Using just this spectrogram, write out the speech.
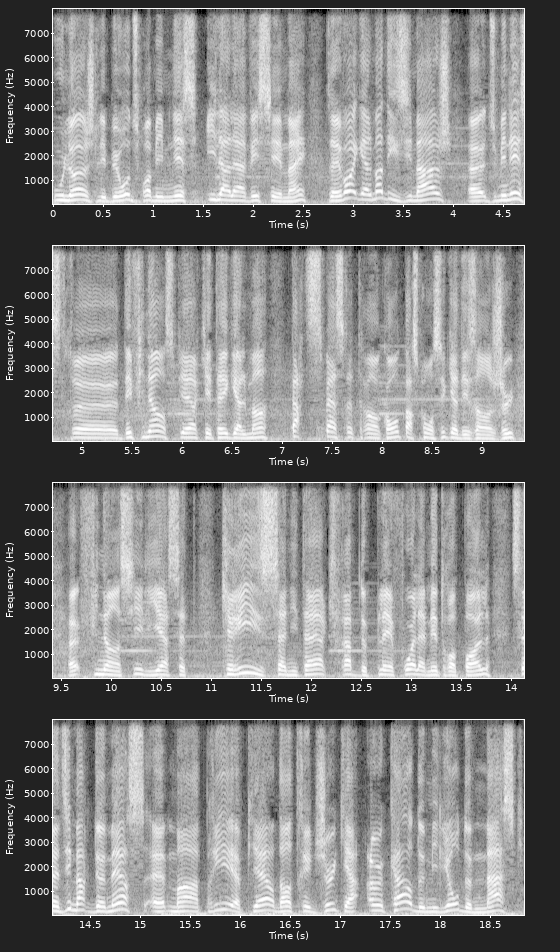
où loge les bureaux du premier ministre, il a lavé ses mains. Vous allez voir également des images euh, du ministre euh, des Finances, Pierre, qui était également participé à cette rencontre parce qu'on sait qu'il y a des enjeux financiers liés à cette crise sanitaire qui frappe de plein fouet la métropole. Cela dit, Marc Demers m'a appris, Pierre, d'entrée de jeu, qu'il y a un quart de million de masques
